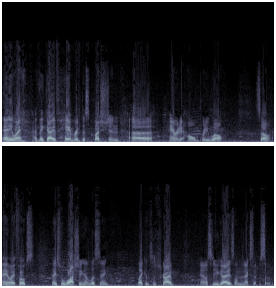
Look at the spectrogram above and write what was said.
anyway, I think I've hammered this question, uh, hammered it home pretty well. So anyway, folks, thanks for watching and listening. Like and subscribe, and I'll see you guys on the next episode.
